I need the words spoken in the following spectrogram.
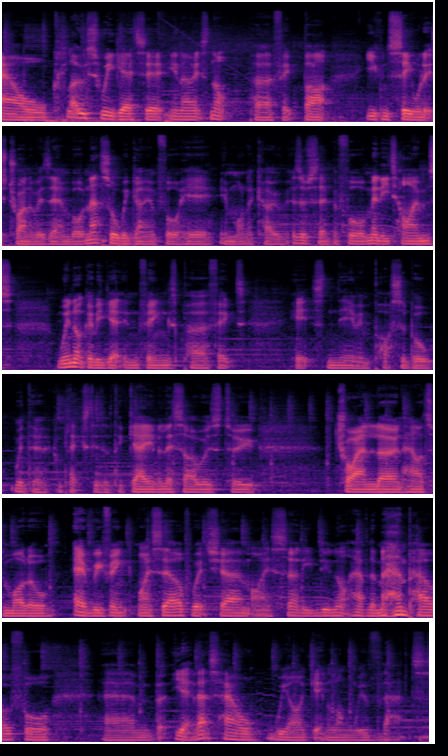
how close we get it you know it's not perfect but you can see what it's trying to resemble and that's all we're going for here in Monaco. As I've said before many times, we're not going to be getting things perfect. It's near impossible with the complexities of the game unless I was to try and learn how to model everything myself, which um, I certainly do not have the manpower for. Um, but yeah, that's how we are getting along with that.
